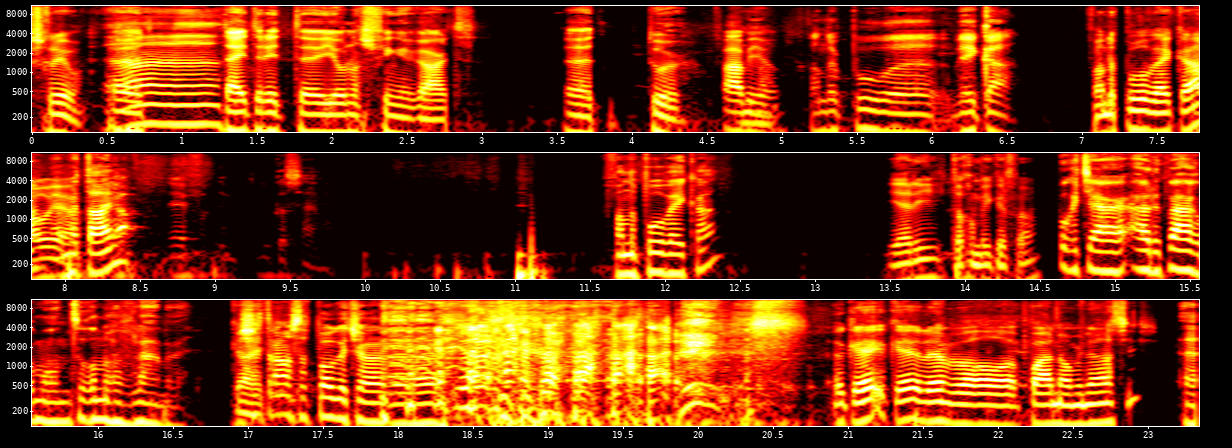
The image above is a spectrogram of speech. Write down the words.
schreeuwen. Eh, tijdrit eh, Jonas Vingegaard. Eh, Tour. Fabio. Van der Poel eh, WK. Van de pool WK? Oh, ja. En Martijn? Nee, Lucas Simon. Van de Poel WK? Jerry, toch een microfoon? Pogacar, Oude Kwaremond, de Ronde van Vlaanderen. Ik zie trouwens dat Pogacar... eh, Oké, oké, dan hebben we al een paar nominaties. eh,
